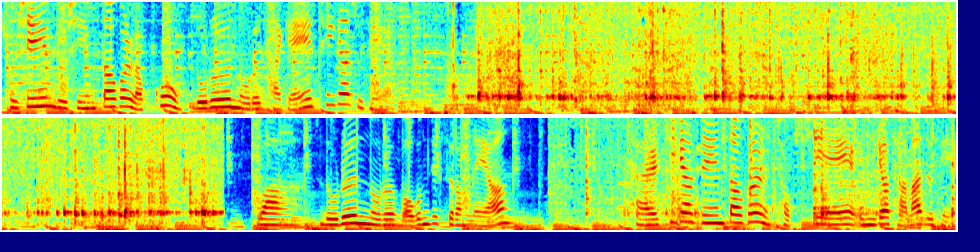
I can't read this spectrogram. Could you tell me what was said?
조심조심 떡을 넣고 노릇노릇하게 튀겨주세요. 와, 노릇노릇 먹음직스럽네요. 잘 튀겨진 떡을 접시에 옮겨 담아주세요.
